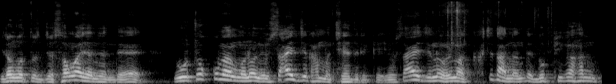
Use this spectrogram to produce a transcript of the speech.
이런 것도 이제 성화연전인데 요 조그만 거는 요 사이즈가 한번 재드릴게요. 요 사이즈는 얼마 크지도 않는데 높이가 한,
